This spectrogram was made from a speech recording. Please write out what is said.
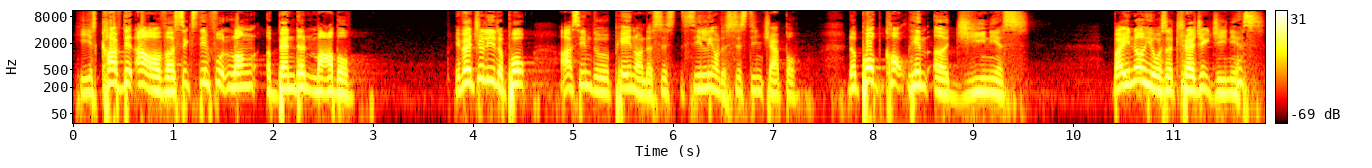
He's carved it out of a 16 foot long abandoned marble. Eventually, the Pope asked him to paint on the ceiling of the Sistine Chapel. The Pope called him a genius. But you know, he was a tragic genius.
